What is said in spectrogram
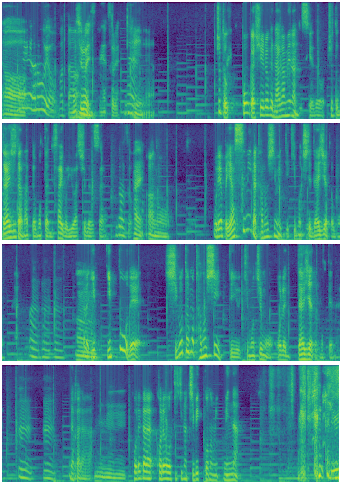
あこれやろうよ、また。あ、面白いですね、それ。ねいいね。ちょっと今回収録長めなんですけど、ちょっと大事だなって思ったんで最後言わせてください。どうぞ。はい。あの、俺やっぱ休みが楽しみって気持ちって大事だと思う、ね。うんうんうん。うんただい一方で仕事も楽しいっていう気持ちも俺大事だと思ってんだよ。うんうん。だからうんうんうん。これからこれをお聞きのちびっ子のみみんな、急に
